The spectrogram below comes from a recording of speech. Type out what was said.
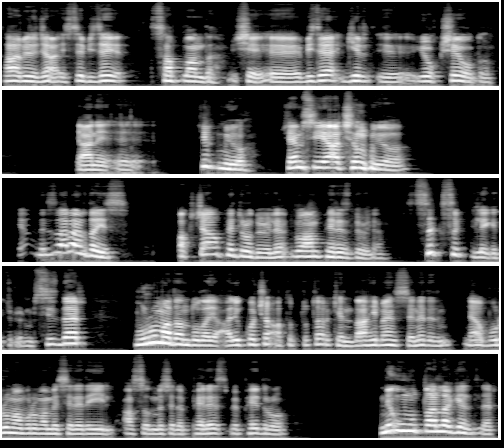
tabiri caizse bize saplandı. Şey e, bize gir e, yok şey oldu. Yani e, çıkmıyor. Şemsiye açılmıyor. Yani zarardayız. Bak Cao Pedro da öyle. Luan Perez de öyle. Sık sık dile getiriyorum. Sizler Buruma'dan dolayı Ali Koç'a atıp tutarken dahi ben size ne dedim? Ya Buruma Buruma mesele değil. Asıl mesele Perez ve Pedro. Ne umutlarla geldiler.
